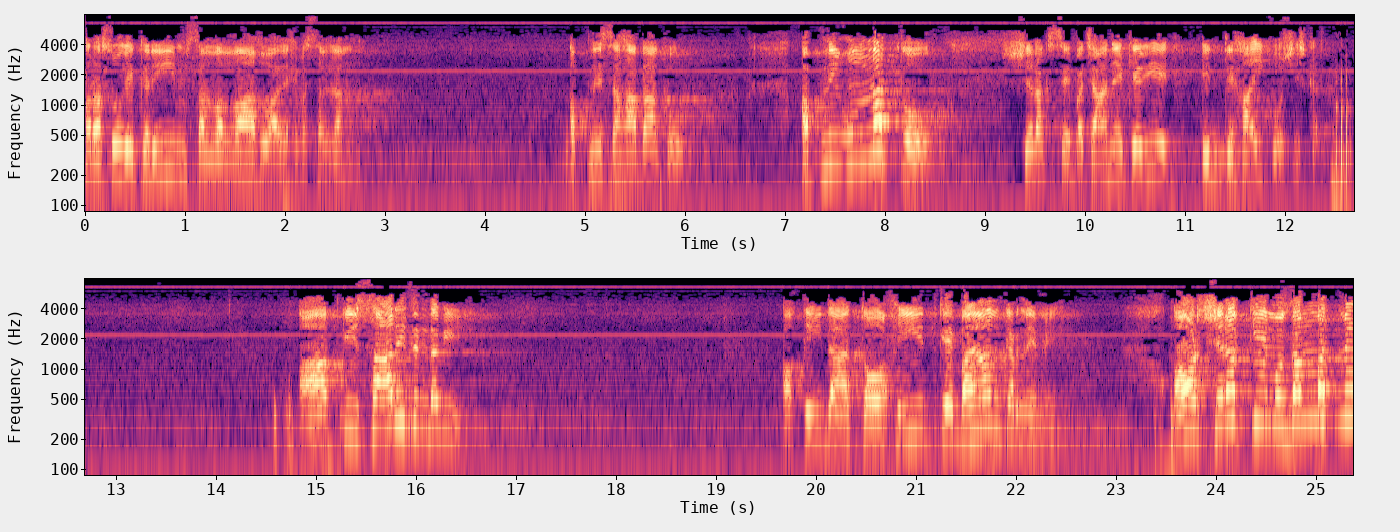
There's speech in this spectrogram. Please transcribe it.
رسول کریم صلی اللہ علیہ وسلم اپنے صحابہ کو، اپنی امت کو شرک سے بچانے کے لیے انتہائی کوشش کرتے آپ کی ساری زندگی عقیدہ توحید کے بیان کرنے میں اور شرک کی مذمت میں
